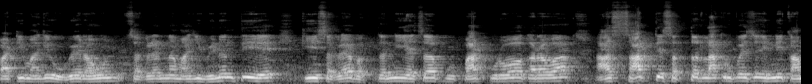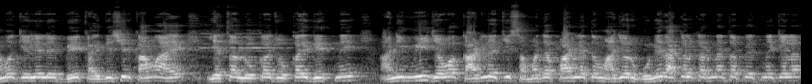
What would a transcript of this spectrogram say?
पाठीमागे उभे राहून सगळ्यांना माझी विनंती आहे की सगळ्या भक्तांनी याचा पु- पाठपुरावा करावा. आज साठ ते सत्तर लाख रुपयाचे यांनी कामं केलेले बेकायदेशीर कामं आहे याचा लोक जो काही देत नाही. आणि मी जेव्हा काढलं की समाध्या पाडल्या तर माझ्यावर गुन्हे दाखल करण्याचा प्रयत्न केला.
